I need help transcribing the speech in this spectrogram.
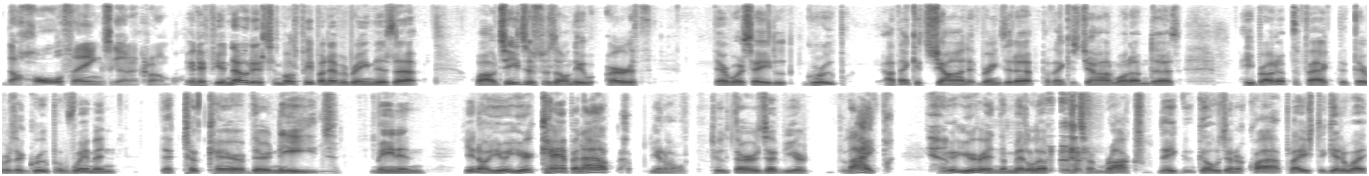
the whole thing's gonna crumble. And if you notice, and most people never bring this up, while Jesus was on the earth, there was a group. I think it's John that brings it up. I think it's John. One of them does. He brought up the fact that there was a group of women that took care of their needs, meaning, you know, you're, you're camping out, you know, two thirds of your life. You're, you're in the middle of some rocks. They goes in a quiet place to get away.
